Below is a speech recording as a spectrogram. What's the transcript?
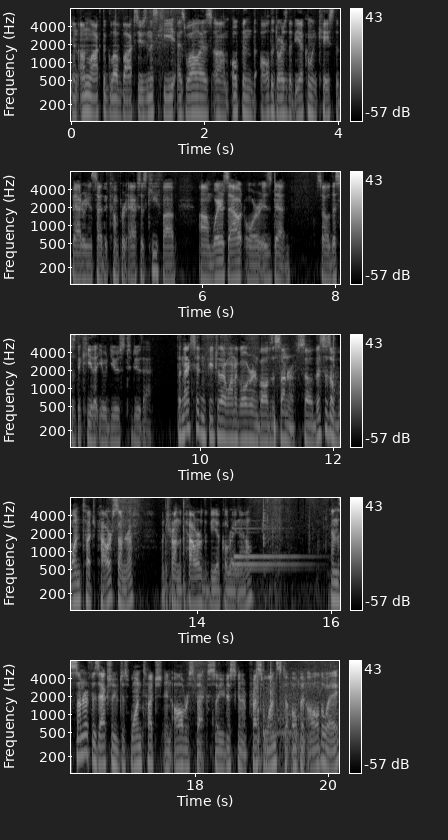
and unlock the glove box using this key, as well as um, open all the doors of the vehicle in case the battery inside the Comfort Access key fob um, wears out or is dead. So this is the key that you would use to do that. The next hidden feature that I want to go over involves the sunroof. So this is a one-touch power sunroof. I'm going to turn on the power of the vehicle right now. And the sunroof is actually just one touch in all respects. So you're just going to press once to open all the way.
